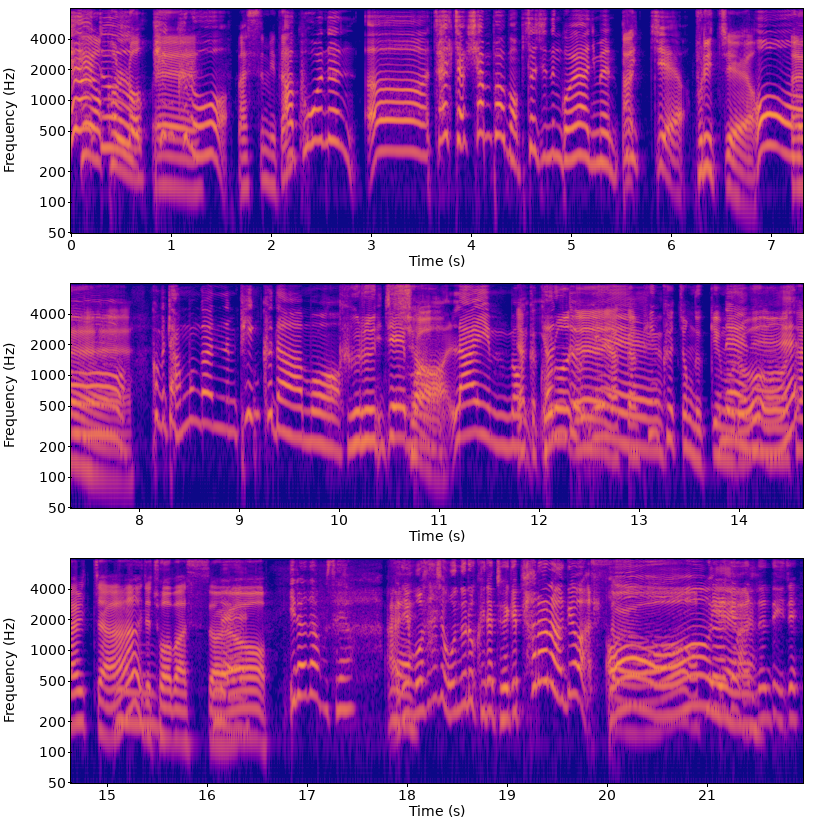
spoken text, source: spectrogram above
hair color. 핑크로. 예, 맞습니다. 아 그거는 어 살짝 샴푸하면 없어지는 거예요? 아니면 아, 브릿지예요? 브릿지예요. 어. 예. 그러면 당분간은 핑크나 뭐 그렇죠 이제 뭐 라임 뭐 약간 그런 연두, 예, 예. 약간 핑크 쪽 느낌으로 네네. 살짝 음. 이제 줘봤어요 일어나 보세요. 아니 네. 뭐 사실 오늘은 그냥 되게 편안하게 왔어요. 어, 편하게 예. 왔는데 이제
